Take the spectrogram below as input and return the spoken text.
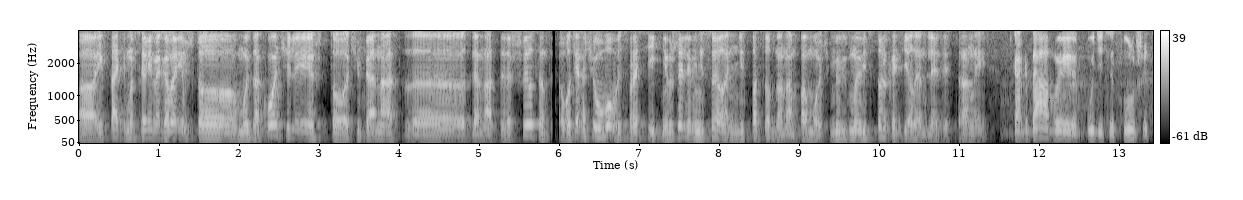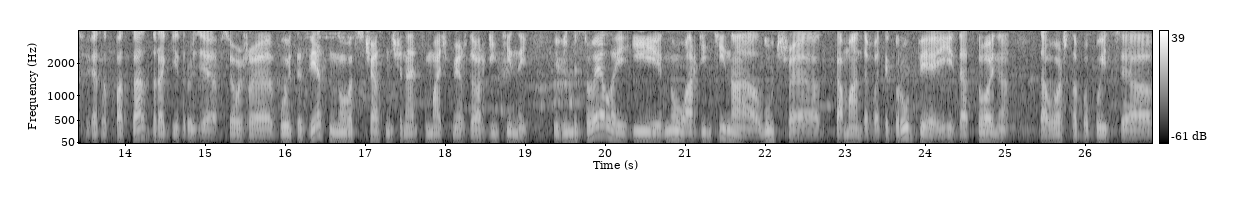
И, кстати, мы все время говорим, что мы закончили, что чемпионат э, для нас завершился. Вот я хочу у Вовы спросить, неужели Венесуэла не способна нам помочь? Мы, мы ведь столько делаем для этой страны. Когда вы будете слушать этот подкаст, дорогие друзья, все уже будет известно. Но вот сейчас начинается матч между Аргентиной и Венесуэлой. И, ну, Аргентина лучшая команда в этой группе и достойна того, чтобы быть э,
